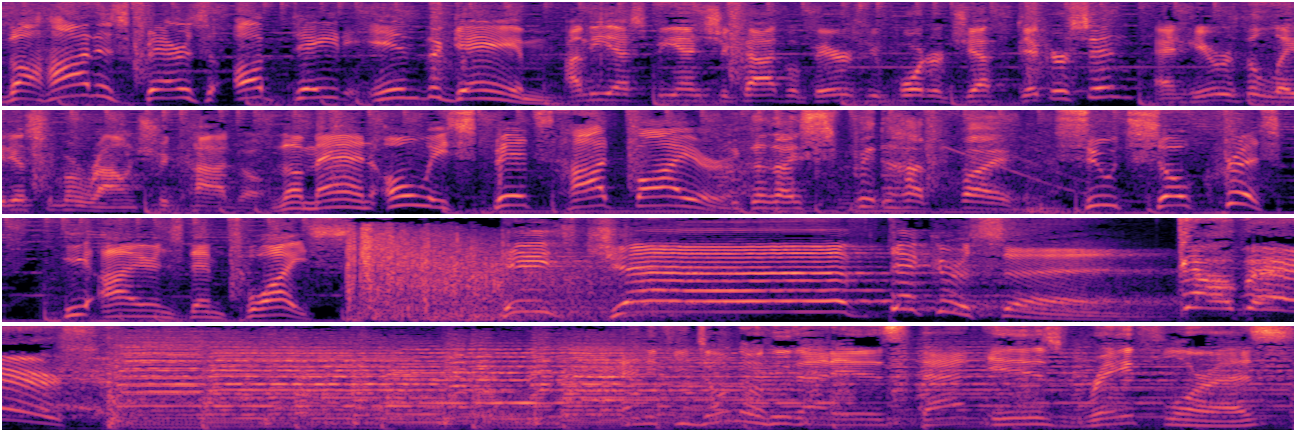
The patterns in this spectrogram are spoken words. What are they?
The hottest Bears update in the game. I'm E ESPN Chicago Bears reporter Jeff Dickerson, and here's the latest from around Chicago. The man only spits hot fire. Because I spit hot fire. Suits so crisp, he irons them twice. He's Jeff Dickerson. Go Bears! and if you don't know who that is that is ray flores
